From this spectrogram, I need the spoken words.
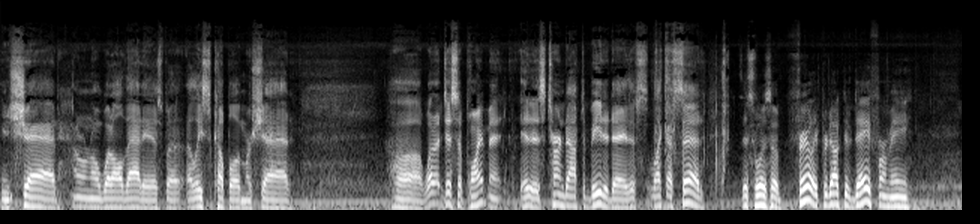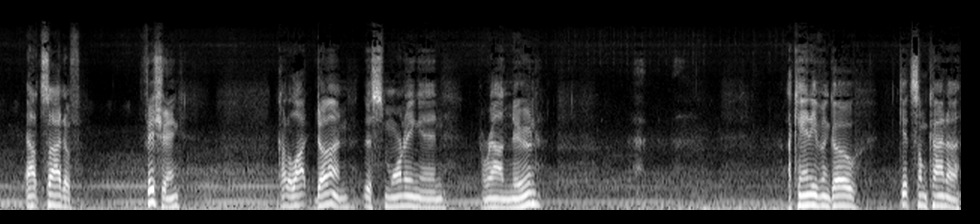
and shad i don't know what all that is but at least a couple of them are shad uh, what a disappointment it has turned out to be today this like i said this was a fairly productive day for me outside of fishing. Got a lot done this morning and around noon. I can't even go get some kind of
